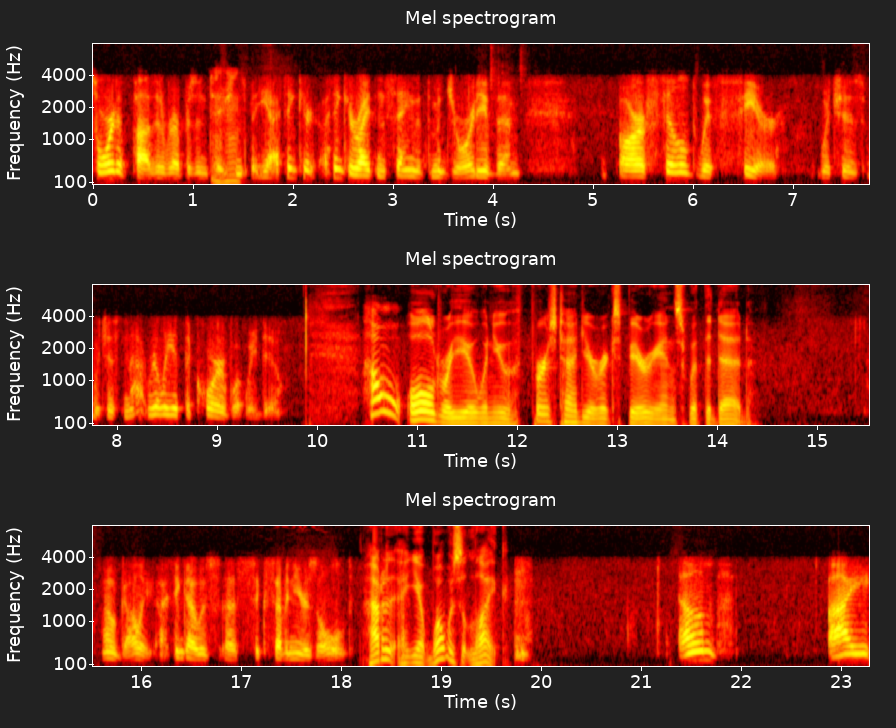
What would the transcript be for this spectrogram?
sort of positive representations. Mm-hmm. But yeah, I think you're I think you're right in saying that the majority of them are filled with fear, which is which is not really at the core of what we do. How old were you when you first had your experience with the dead? Oh golly, I think I was uh, six, seven years old. How did? Yeah, what was it like? Um, I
